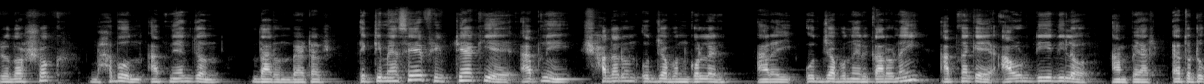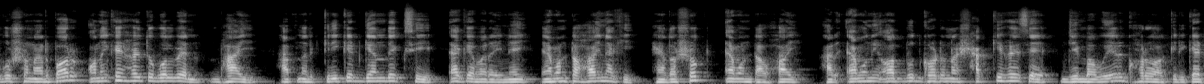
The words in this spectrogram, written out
প্রিয় দর্শক, ভাবুন আপনি একজন দারুণ ব্যাটার। একটি ম্যাচে ফিফটি হাঁকিয়ে আপনি সাধারণ উদযাপন করলেন। আর এই উদযাপনের কারণেই আপনাকে আউট দিয়ে দিল আম্পায়ার এতটুকু শোনার পর অনেকে হয়তো বলবেন, ভাই, আপনার ক্রিকেট জ্ঞান দেখছি, একেবারেই নেই। এমনটা হয় নাকি? হ্যাঁ দর্শক, এমনটাও হয়। আর এমনই অদ্ভুত ঘটনার সাক্ষী হয়েছে জিম্বাবুয়ের ঘরোয়া ক্রিকেট।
